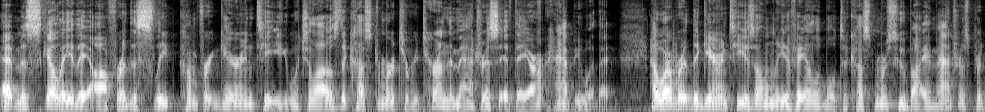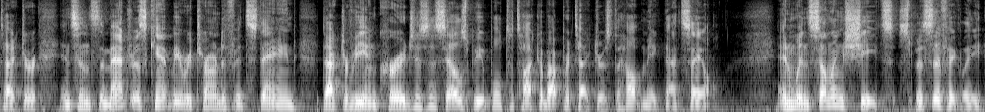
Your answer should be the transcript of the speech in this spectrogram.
At Miskelly, they offer the Sleep Comfort Guarantee, which allows the customer to return the mattress if they aren't happy with it. However, the guarantee is only available to customers who buy a mattress protector, and since the mattress can't be returned if it's stained, Dr. V encourages his salespeople to talk about protectors to help make that sale. And when selling sheets specifically,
